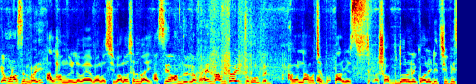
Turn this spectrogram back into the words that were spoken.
কেমন আছেন ভাই? আলহামদুলিল্লাহ ভাইয়া ভালো আছি। ভালো আছেন ভাই? আছি আলহামদুলিল্লাহ। ভাইয়ের নামটা একটু বলবেন। আমার নাম হচ্ছে পারভেজ। সব ধরনের কোয়ালিটি থ্রি পিস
